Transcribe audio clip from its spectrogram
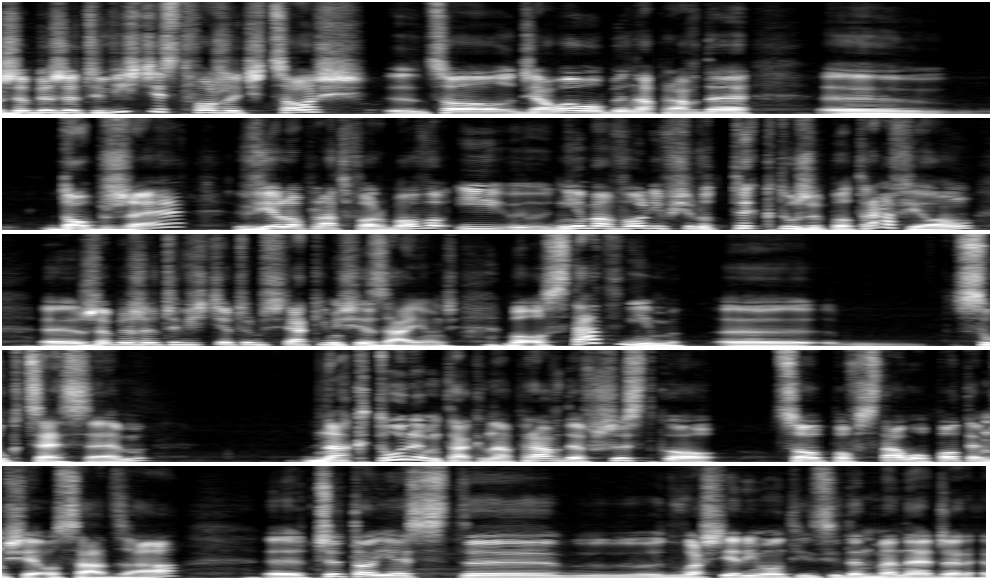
żeby rzeczywiście stworzyć coś, y, co działałoby naprawdę dobrze, wieloplatformowo i nie ma woli wśród tych, którzy potrafią, żeby rzeczywiście czymś takim się zająć. Bo ostatnim sukcesem, na którym tak naprawdę wszystko, co powstało, potem się osadza. Y, Czy to jest y, właśnie Remote Incident Manager,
